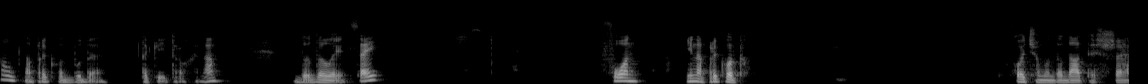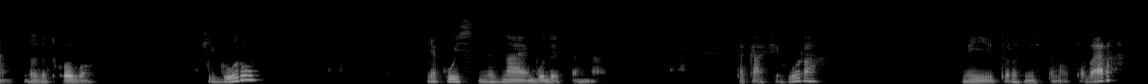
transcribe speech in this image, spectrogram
Ну, наприклад, буде такий трохи, да? Додали цей фон. І, наприклад, хочемо додати ще додаткову фігуру. Якусь, не знаю, буде це в нас така фігура. Ми її тут розмістимо поверх,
